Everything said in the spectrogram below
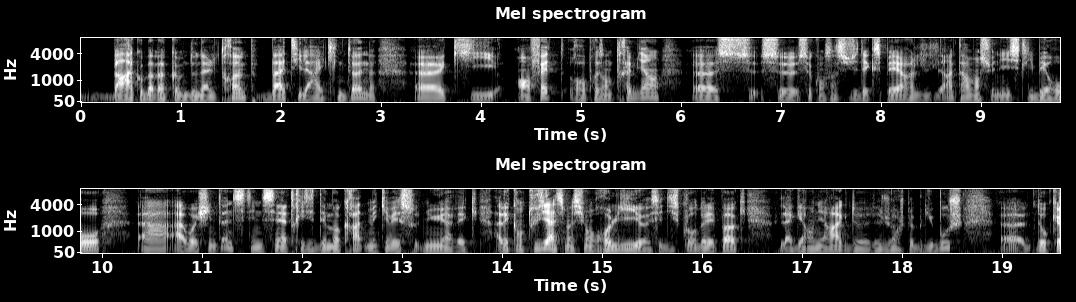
Barack Obama comme Donald Trump battent Hillary Clinton, qui en fait représente très bien ce, consensus d'experts interventionnistes libéraux à, Washington. C'était une sénatrice démocrate, mais qui avait soutenu avec, enthousiasme, si on relit ses discours de l'époque, la guerre en Irak de, George W. Bush. donc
